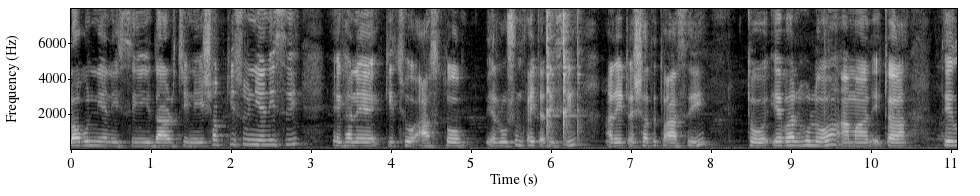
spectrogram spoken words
লবণ নিয়ে নিছি, দারচিনি সব কিছু নিয়ে নিছি। এখানে কিছু আস্ত রসুন কাইটা দিছি, আর এটার সাথে তো আছেই। তো এবার হলো আমার এটা তেল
